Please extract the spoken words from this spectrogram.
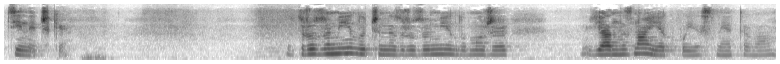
цінички. Зрозуміло чи не зрозуміло, може, я не знаю, як пояснити вам.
